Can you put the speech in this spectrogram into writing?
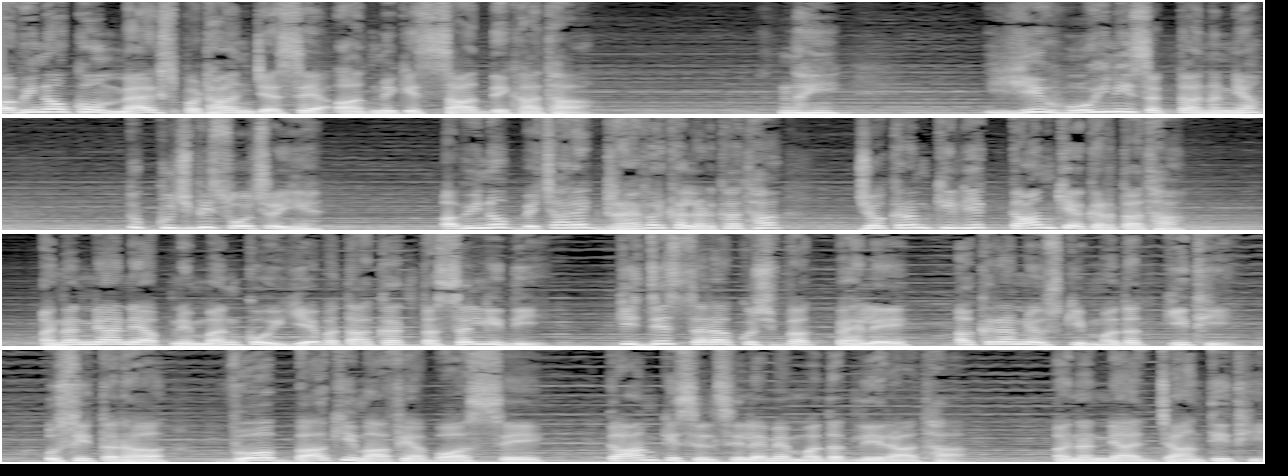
अभिनव को मैक्स पठान जैसे आदमी के साथ देखा था। नहीं, ये हो ही नहीं सकता अनन्या तू कुछ भी सोच रही है। अभिनव बेचारा एक ड्राइवर का लड़का था, जो अक्रम के लिए काम किया करता था। अनन्या ने अपने मन को यह बताकर तसल्ली दी कि जिस तरह कुछ वक्त पहले अक्रम ने उसकी मदद की थी, उसी तरह वो अब बाकी माफिया बॉस से काम के सिलसिले में मदद ले रहा था। अनन्या जानती थी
